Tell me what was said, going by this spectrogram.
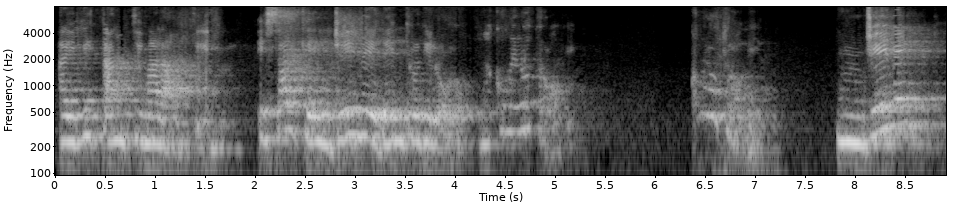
hai lì tanti malati e sai che il gene è dentro di loro, ma come lo trovi? Come lo trovi? Un gene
